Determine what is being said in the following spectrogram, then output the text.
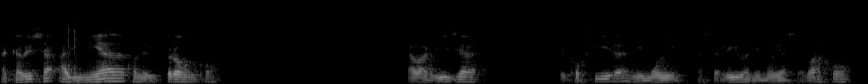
la cabeza alineada con el tronco, la barbilla recogida, ni muy hacia arriba ni muy hacia abajo,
